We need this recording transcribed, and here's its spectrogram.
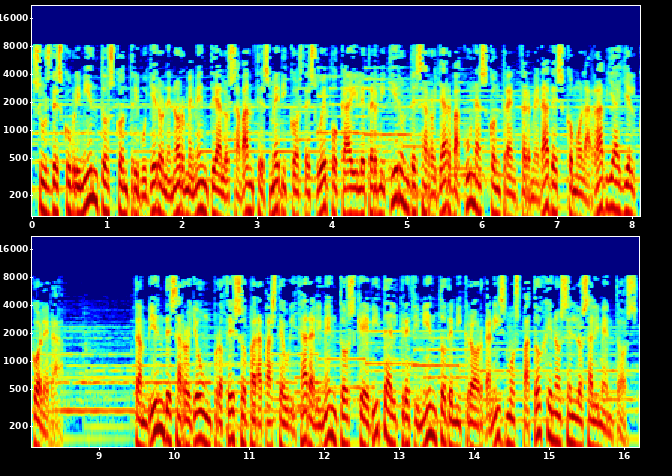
Sus descubrimientos contribuyeron enormemente a los avances médicos de su época y le permitieron desarrollar vacunas contra enfermedades como la rabia y el cólera. También desarrolló un proceso para pasteurizar alimentos que evita el crecimiento de microorganismos patógenos en los alimentos.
